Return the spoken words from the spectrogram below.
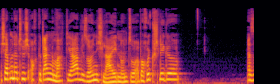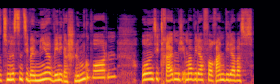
ich habe mir natürlich auch Gedanken gemacht, ja, wir sollen nicht leiden und so, aber Rückschläge, also zumindest sind sie bei mir weniger schlimm geworden und sie treiben mich immer wieder voran, wieder was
